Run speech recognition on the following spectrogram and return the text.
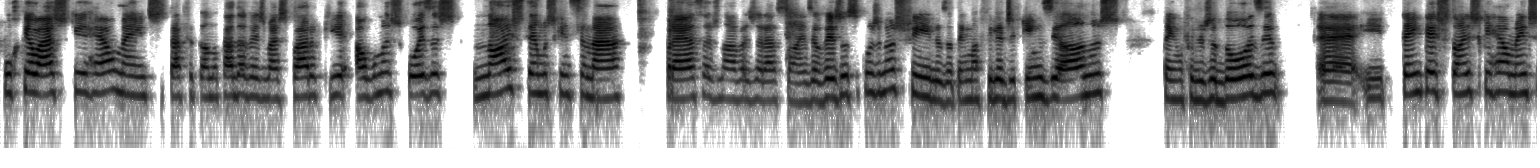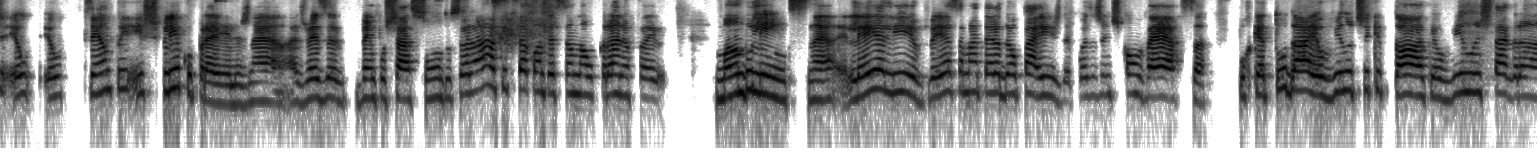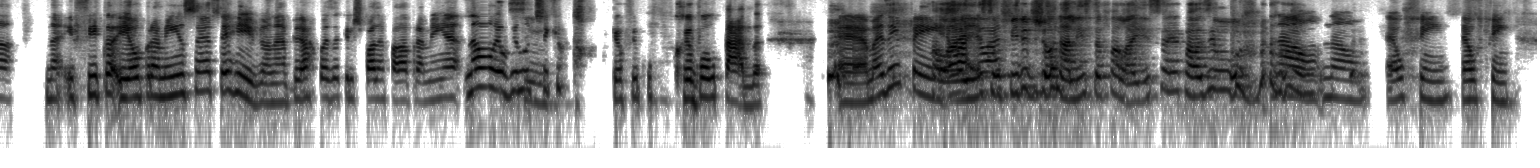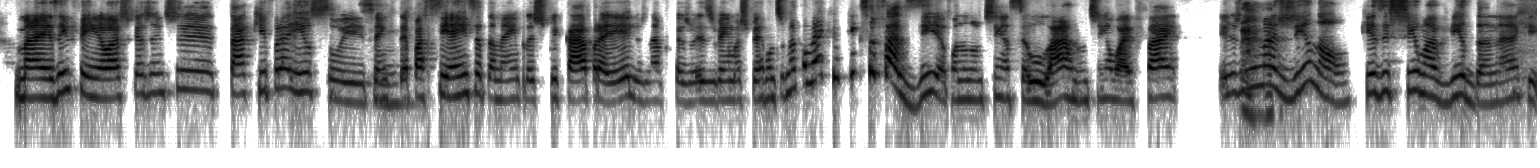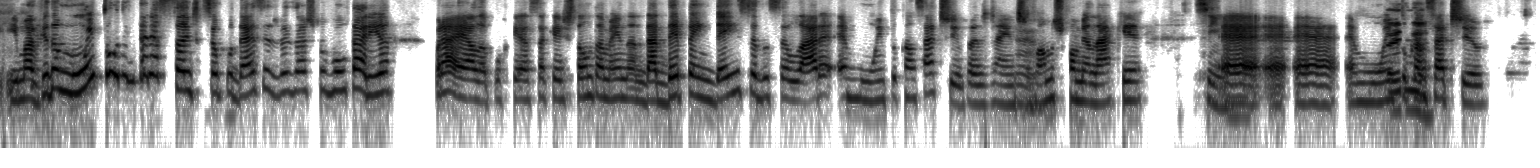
porque eu acho que realmente está ficando cada vez mais claro que algumas coisas nós temos que ensinar para essas novas gerações. Eu vejo isso com os meus filhos. Eu tenho uma filha de 15 anos, tenho um filho de 12, é, e tem questões que realmente eu, eu tento e explico para eles, né? Às vezes vem puxar assunto, o senhor, ah, o que está acontecendo na Ucrânia? Eu falei, mando links, né? Leia ali, vê essa matéria do El País, depois a gente conversa, porque tudo, ah, eu vi no TikTok, eu vi no Instagram, né? E fica, e eu para mim isso é terrível, né? A pior coisa que eles podem falar para mim é, não, eu vi Sim. no TikTok, eu fico revoltada. É, mas enfim. Falar eu, isso, eu um filho de jornalista falar isso é quase um. Não, não, é o fim, é o fim. Mas, enfim, eu acho que a gente está aqui para isso e Sim. tem que ter paciência também para explicar para eles, né? Porque às vezes vem umas perguntas, mas como é que o que, que você fazia quando não tinha celular, não tinha Wi-Fi? Eles não imaginam que existia uma vida, né? Que, e uma vida muito interessante, que se eu pudesse, às vezes, acho que eu voltaria para ela, porque essa questão também da, da dependência do celular é, é muito cansativa, gente. É. Vamos combinar que Sim. É, é, é, é muito cansativo.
